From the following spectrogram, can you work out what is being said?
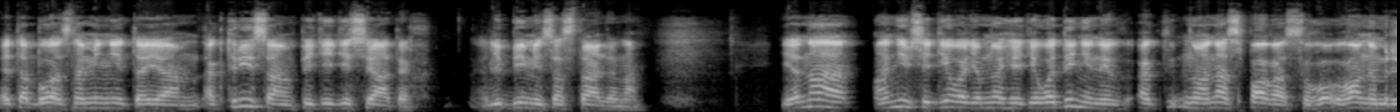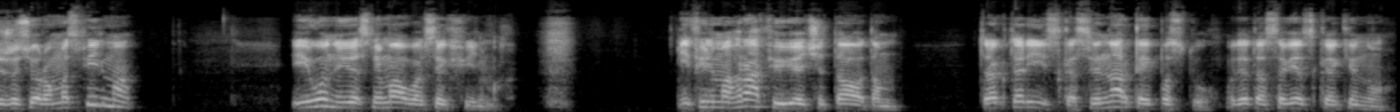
Это была знаменитая актриса в 50-х, любимица Сталина. И она, они все делали, многие эти Ладынины, ак- ну, она спала с гла- главным режиссером Мосфильма, и он ее снимал во всех фильмах. И фильмографию я читал там, трактористка, свинарка и пастух. Вот это советское кино.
